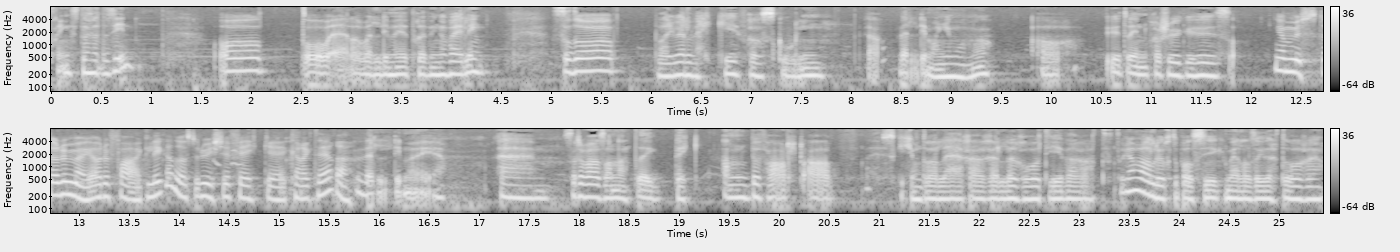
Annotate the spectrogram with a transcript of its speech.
trengs det medisin. Og da er det veldig mye prøving og feiling. Så da var jeg vel vekk fra skolen ja, veldig mange måneder. Og ut og inn fra sykehus. Ja, Mista du mye av det faglige da, så du ikke fikk eh, karakterer? veldig mye. Ehm, så det var sånn at jeg fikk anbefalt av jeg husker ikke om det var lærer eller rådgiver at det kan være lurt å bare sykemelde seg dette året.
